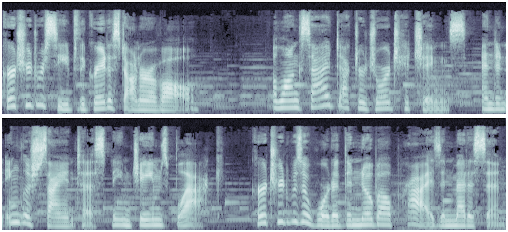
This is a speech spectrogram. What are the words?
Gertrude received the greatest honor of all. Alongside Dr. George Hitchings and an English scientist named James Black, Gertrude was awarded the Nobel Prize in Medicine.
